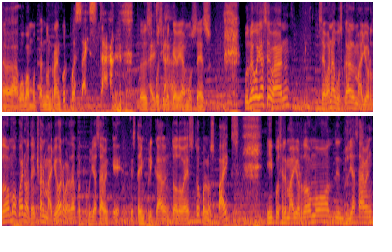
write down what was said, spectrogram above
a Boba montando un Rancor, pues ahí está. Entonces es posible que veamos eso. Pues luego ya se van, se van a buscar al mayordomo, bueno, de hecho al mayor, ¿verdad? Porque pues ya saben que está implicado en todo esto con los Pikes. Y pues el mayordomo, pues ya saben,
